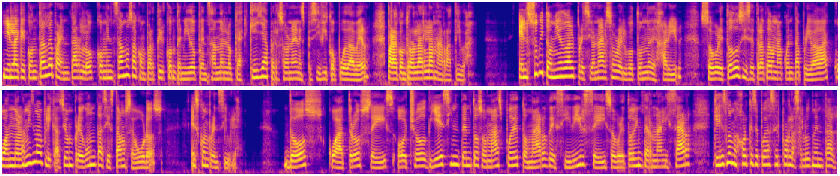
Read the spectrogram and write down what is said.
y en la que con tal de aparentarlo comenzamos a compartir contenido pensando en lo que aquella persona en específico pueda ver para controlar la narrativa. El súbito miedo al presionar sobre el botón de dejar ir, sobre todo si se trata de una cuenta privada, cuando la misma aplicación pregunta si estamos seguros, es comprensible. Dos, cuatro, seis, ocho, diez intentos o más puede tomar decidirse y sobre todo internalizar qué es lo mejor que se puede hacer por la salud mental.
